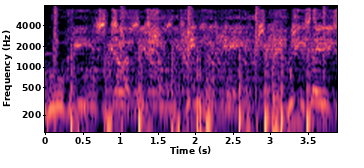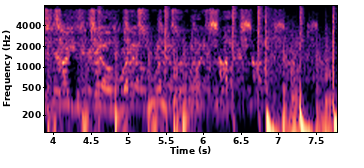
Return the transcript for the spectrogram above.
Movies, television, video games. These days it's hard to tell what's real and what's not.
